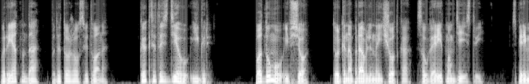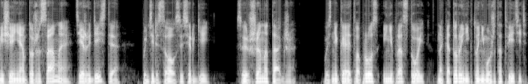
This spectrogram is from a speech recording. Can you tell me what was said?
«Вероятно, да», — подытожила Светлана. «Как ты это сделал, Игорь?» «Подумал, и все. Только направленно и четко, с алгоритмом действий. С перемещением то же самое, те же действия?» — поинтересовался Сергей. «Совершенно так же». Возникает вопрос, и непростой, на который никто не может ответить.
